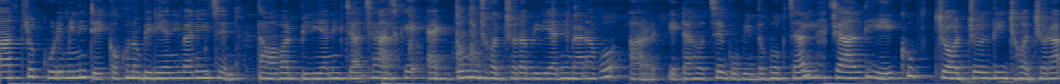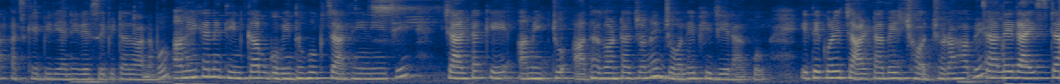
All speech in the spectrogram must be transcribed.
মাত্র কুড়ি মিনিটে কখনো বিরিয়ানি বানিয়েছেন? তাও আবার বিরিয়ানির চাল ছাড়া। আজকে একদম ঝরঝরা বিরিয়ানি বানাবো আর এটা হচ্ছে গোবিন্দভোগ চাল। চাল দিয়ে খুব চটজলদি ঝরঝরা আজকে বিরিয়ানি রেসিপিটা বানাবো। আমি এখানে তিন কাপ গোবিন্দভোগ চাল নিয়ে নিয়েছি। চালটাকে আমি একটু আধা ঘণ্টার জন্য জলে ভিজিয়ে রাখব। এতে করে চালটা বেশ ঝরঝরা হবে। চালের রাইসটা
